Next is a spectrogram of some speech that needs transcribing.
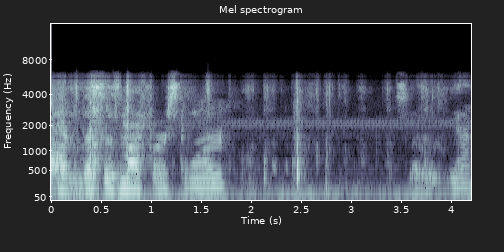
And this is my first one. So, yeah.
